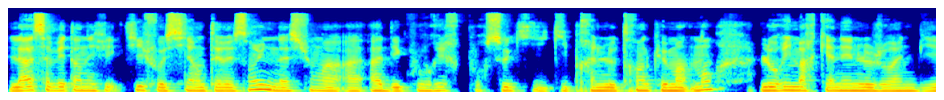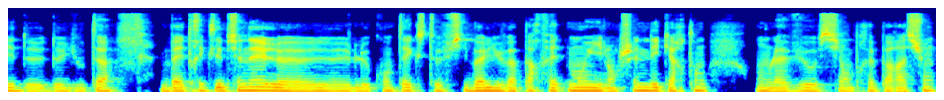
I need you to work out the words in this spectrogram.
Là, ça va être un effectif aussi intéressant, une nation à, découvrir pour ceux qui, prennent le train que maintenant. Laurie Markkanen, le joueur NBA de, Utah, va être exceptionnel. Euh, le contexte FIBA lui va parfaitement, il enchaîne les cartons. On l'a vu aussi en préparation.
